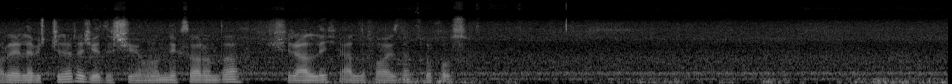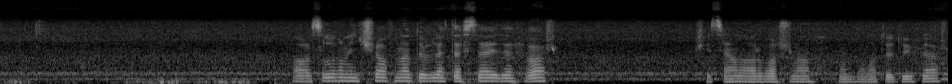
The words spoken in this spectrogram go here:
Arı elə bitkilərə gedir ki, onun nektarında şirəlilik 50%-dən çox olsun. Arıçılığın inkişafına dövlət dəstəyi də var. Keçən il arı başına 10 manat ödəyiblər.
